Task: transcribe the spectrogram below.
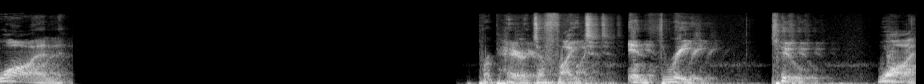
Won. Prepare to fight in three, two, one.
